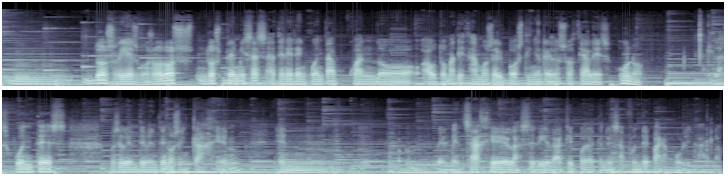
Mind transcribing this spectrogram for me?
Mm, dos riesgos o dos, dos premisas a tener en cuenta cuando automatizamos el posting en redes sociales. Uno, que las fuentes, pues evidentemente nos encajen en el mensaje, la seriedad que pueda tener esa fuente para publicarla.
